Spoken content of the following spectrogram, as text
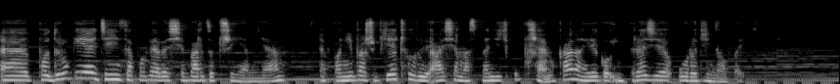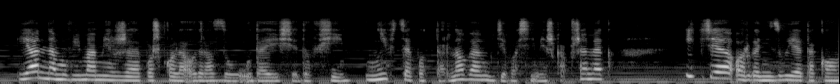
E, po drugie, dzień zapowiada się bardzo przyjemnie, ponieważ wieczór Joasia ma spędzić u Przemka na jego imprezie urodzinowej. Joanna mówi mamie, że po szkole od razu udaje się do wsi Niwce pod Tarnowem, gdzie właśnie mieszka Przemek i gdzie organizuje taką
